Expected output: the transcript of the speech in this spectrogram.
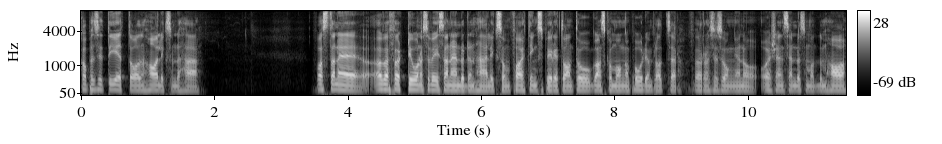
kapacitet och han har liksom det här Fast han är över 40 år så visar han ändå den här liksom fighting spirit och han tog ganska många podiumplatser förra säsongen och, och det känns ändå som att de har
